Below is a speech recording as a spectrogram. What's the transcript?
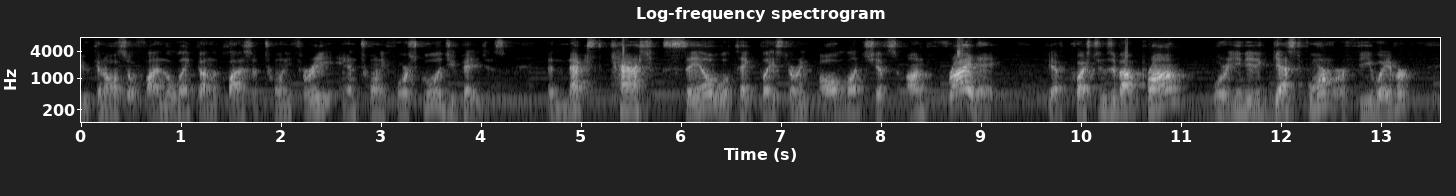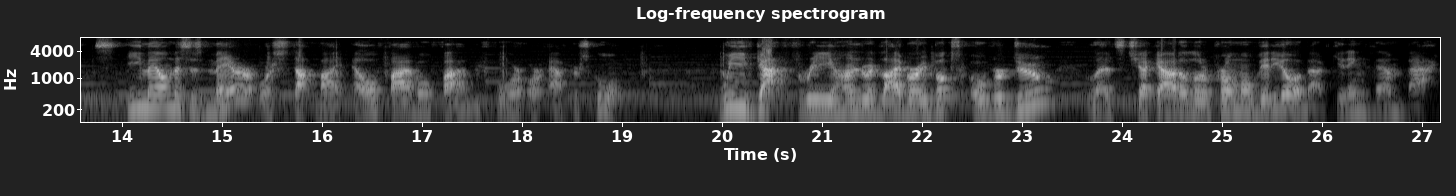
You can also find the link on the class of 23 and 24 Schoology pages. The next cash sale will take place during all lunch shifts on Friday. If you have questions about prom or you need a guest form or fee waiver, email Mrs. Mayer or stop by L505 before or after school. We've got 300 library books overdue. Let's check out a little promo video about getting them back.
